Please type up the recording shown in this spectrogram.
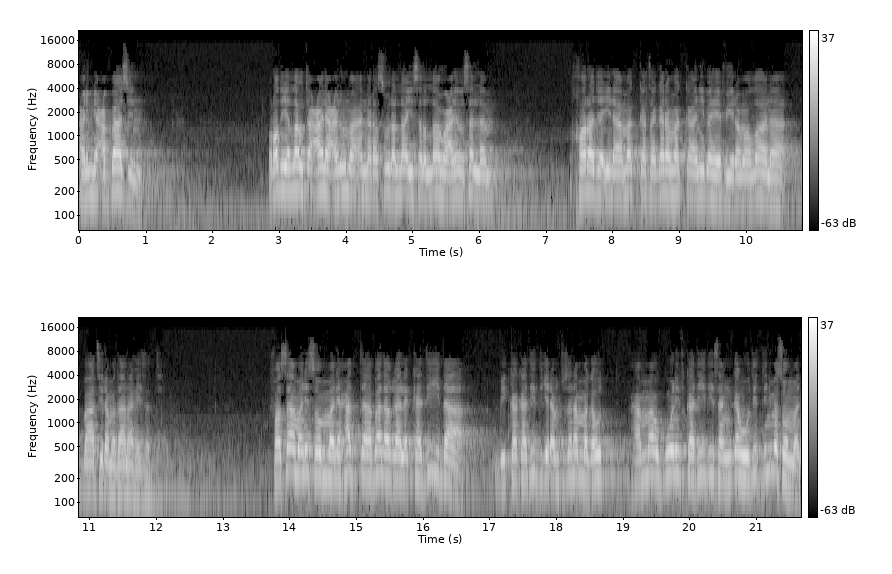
عن ابن عباس رضي الله تعالى عنهما أن رسول الله صلى الله عليه وسلم خرج إلى مكة قرى مكة نبه في رمضان بات رمضان كيست فسام نسم من حتى بلغ الكديد. بك كديد جرمت سنما قهوت. hamma hogguuniif kadiidii san gahuutitti nima soomman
